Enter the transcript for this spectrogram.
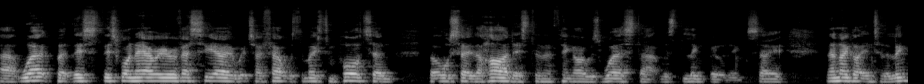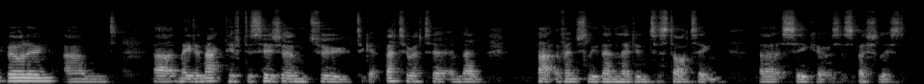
uh, work, but this this one area of SEO, which I felt was the most important, but also the hardest, and the thing I was worst at was link building. So then I got into the link building and uh, made an active decision to to get better at it, and then that eventually then led into starting uh, Seeker as a specialist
